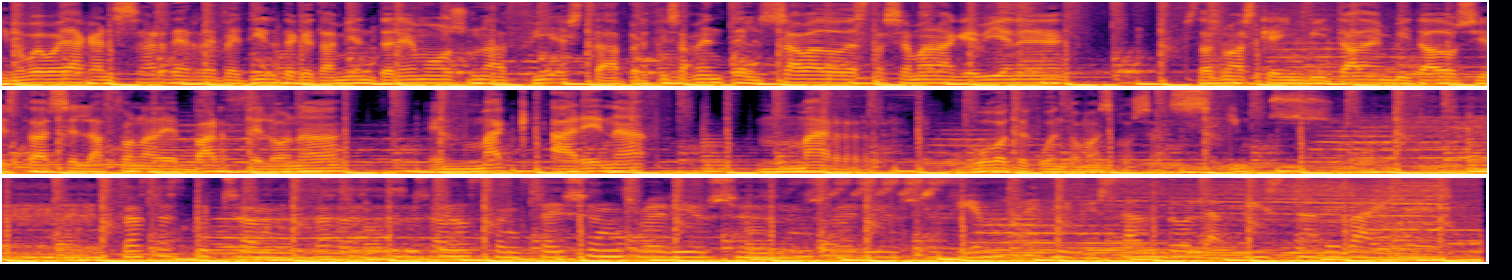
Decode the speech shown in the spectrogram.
y no me voy a cansar de repetirte que también tenemos una fiesta precisamente el sábado de esta semana que viene. Estás más que invitada, invitado si estás en la zona de Barcelona, en Mac Arena Mar. Luego te cuento más cosas. Seguimos. Estás escuchando Sensations Radio Show. Siempre divisando la pista de baile.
